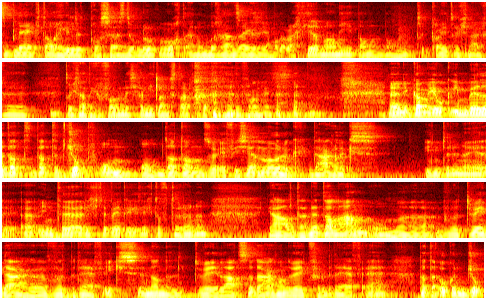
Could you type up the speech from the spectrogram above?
het blijkt dat heel het proces doorlopen wordt en onderaan zeggen ze ja maar dat werkt helemaal niet, dan, dan kan je terug naar, eh, terug naar de gevangenis. Ga niet lang starten, ga terug naar de gevangenis. En ik kan me ook inbeelden dat, dat de job om, om dat dan zo efficiënt mogelijk dagelijks in te, runnen, eh, in te richten, beter gezegd, of te runnen. Je haalde daar net al aan om bijvoorbeeld twee dagen voor bedrijf X en dan de twee laatste dagen van de week voor bedrijf Y, dat dat ook een job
